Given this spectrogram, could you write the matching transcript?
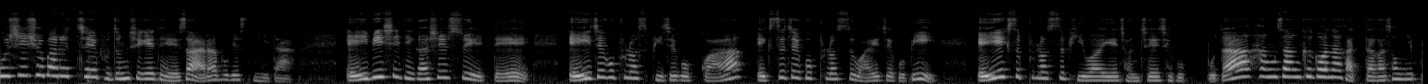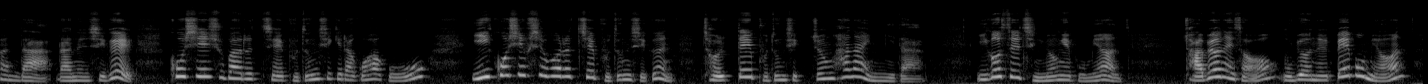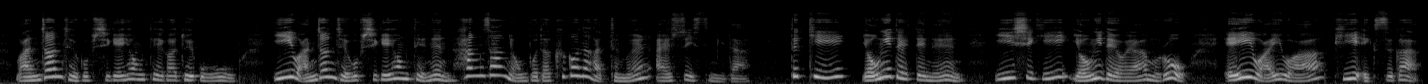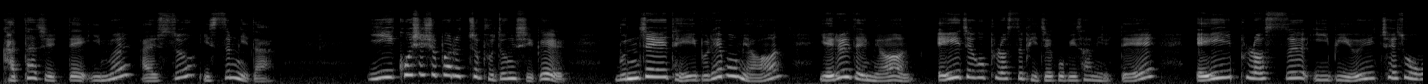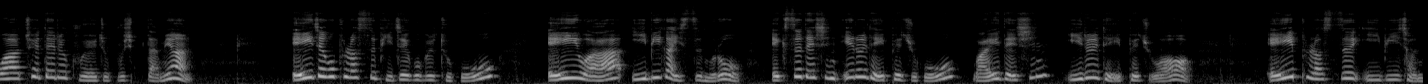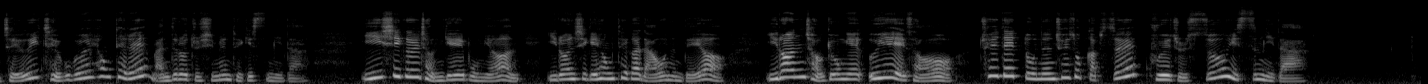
코시 슈바르츠의 부등식에 대해서 알아보겠습니다. a, b, c, d가 실수일 때 a제곱 플러스 b제곱과 x제곱 플러스 y제곱이 ax 플러스 by의 전체의 제곱보다 항상 크거나 같다가 성립한다 라는 식을 코시 슈바르츠의 부등식이라고 하고 이 코시 슈바르츠의 부등식은 절대 부등식 중 하나입니다. 이것을 증명해 보면 좌변에서 우변을 빼보면 완전 제곱식의 형태가 되고 이 완전 제곱식의 형태는 항상 0보다 크거나 같음을 알 수 있습니다. 특히 0이 될 때는 이 식이 0이 되어야 하므로 AY와 BX가 같아질 때임을 알 수 있습니다. 이 코시 슈퍼르츠 부등식을 문제에 대입을 해보면 예를 들면 a제곱 플러스 b제곱이 3일 때 a 플러스 2b의 최소와 최대를 구해주고 싶다면 a제곱 플러스 b제곱을 두고 a와 2b가 있으므로 x 대신 1을 대입해주고 y 대신 2를 대입해주어 a 플러스 2b 전체의 제곱을 형태를 만들어 주시면 되겠습니다. 이 식을 전개해 보면 이런 식의 형태가 나오는데요. 이런 적용에 의해서 최대 또는 최소값을 구해줄 수 있습니다.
